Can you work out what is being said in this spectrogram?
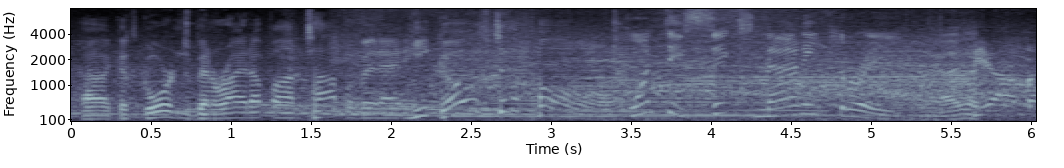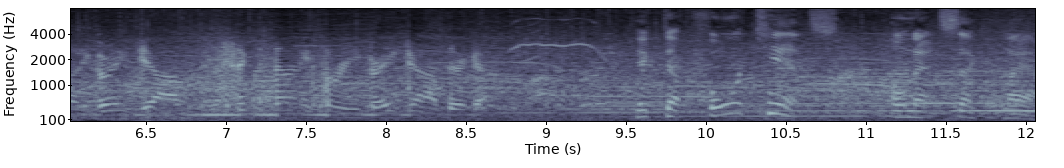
because uh, Gordon's been right up on top of it, and he goes to the pole. 26.93. Good job, buddy. Great job. 693. Great job there, guys. Picked up four tenths on that second lap.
